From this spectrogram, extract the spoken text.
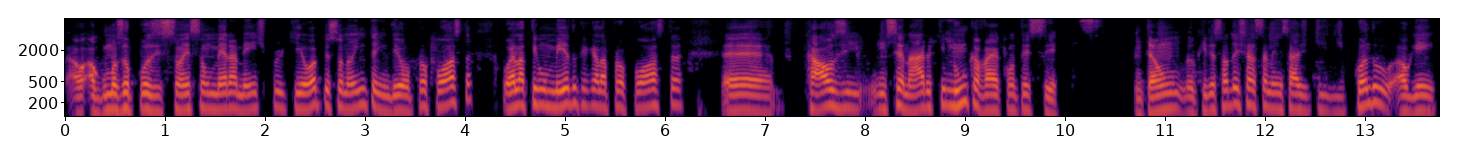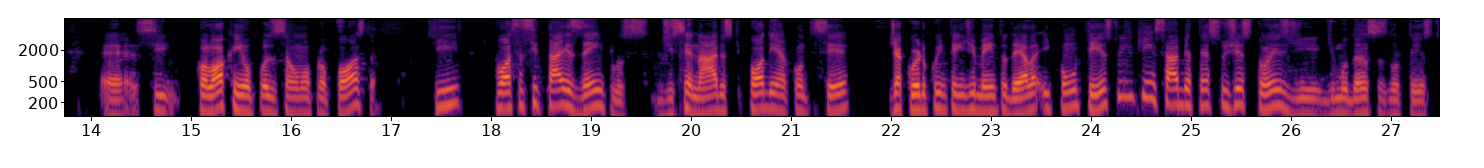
algumas oposições são meramente porque ou a pessoa não entendeu a proposta, ou ela tem um medo que aquela proposta é, cause um cenário que nunca vai acontecer. Então, eu queria só deixar essa mensagem que de quando alguém se coloca em oposição a uma proposta, que possa citar exemplos de cenários que podem acontecer de acordo com o entendimento dela e com o texto, e quem sabe até sugestões de, de mudanças no texto,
